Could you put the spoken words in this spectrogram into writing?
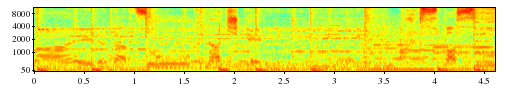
Մայրը դարձուքն աչկերին Սպասում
